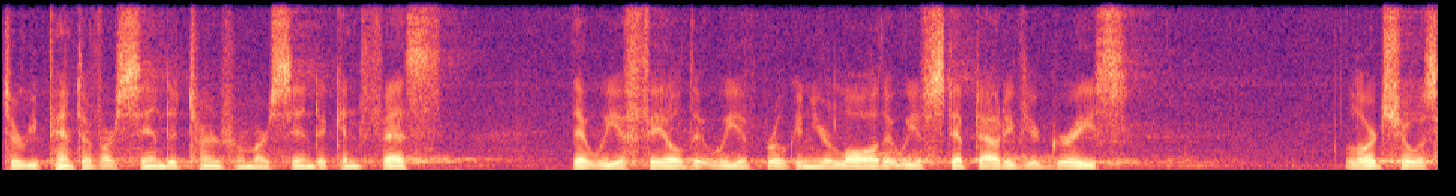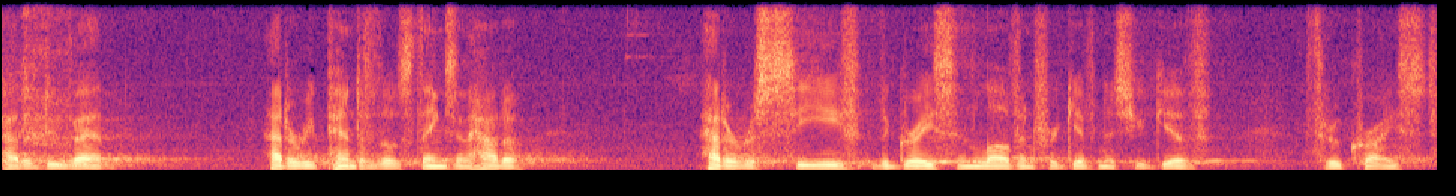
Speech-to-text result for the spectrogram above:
to repent of our sin, to turn from our sin, to confess that we have failed, that we have broken your law, that we have stepped out of your grace. Lord, show us how to do that, how to repent of those things, and how to, how to receive the grace and love and forgiveness you give through Christ.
